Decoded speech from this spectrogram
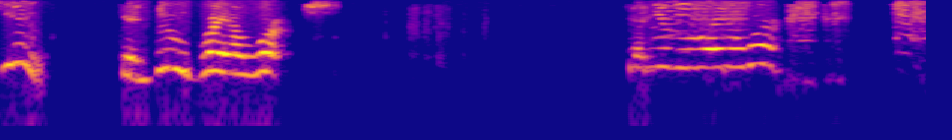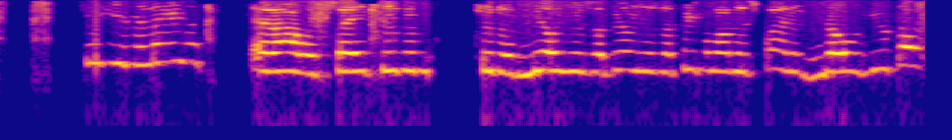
you, can do greater works? Can you do greater works? Do you believe it? And I would say to them, to the millions and billions of people on this planet, no, you don't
